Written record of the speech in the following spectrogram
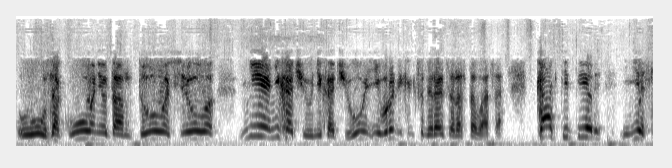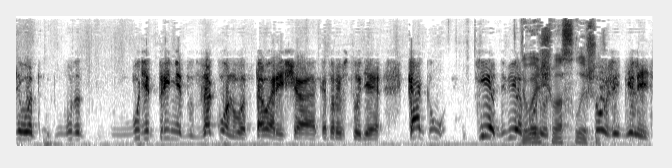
узаконю там то, все. Не, не хочу, не хочу. И вроде как собирается расставаться. Как теперь, если вот будут, будет принят закон вот товарища, который в студии, как те две Товарищ будут вас слышит. тоже делить?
